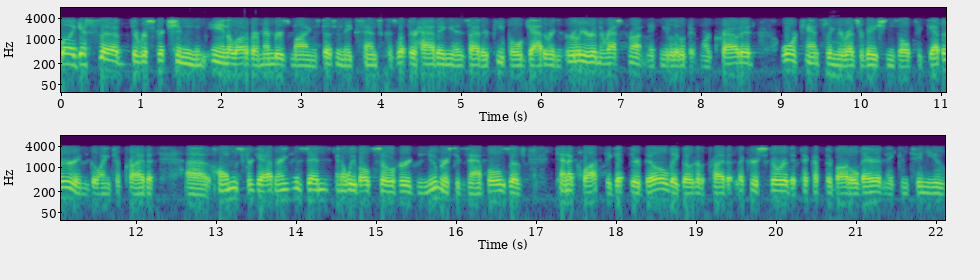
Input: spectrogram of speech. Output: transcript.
Well, I guess the the restriction in a lot of our members' minds doesn't make sense because what they're having is either people gathering earlier in the restaurant, making it a little bit more crowded, or canceling their reservations altogether and going to private uh, homes for gatherings. And, you know, we've also heard numerous examples of 10 o'clock, they get their bill, they go to the private liquor store, they pick up their bottle there, and they continue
